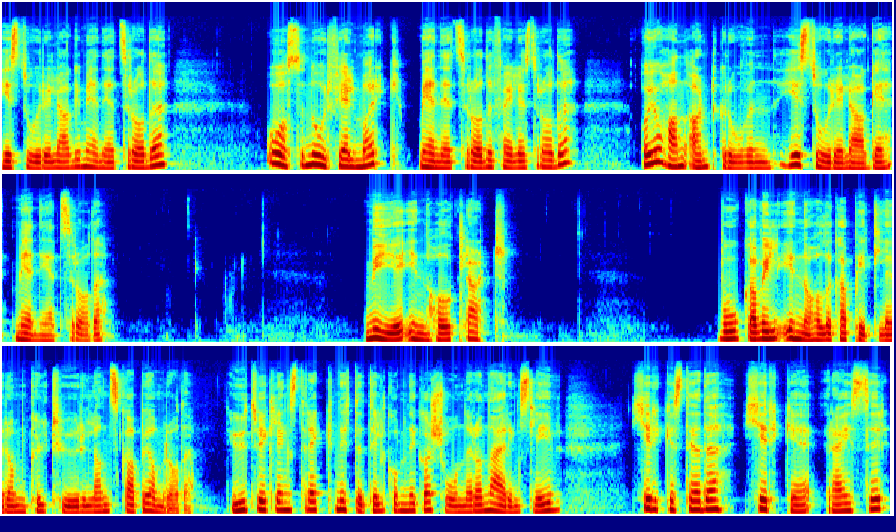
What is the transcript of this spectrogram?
historielaget Menighetsrådet, Åse Nordfjellmark, Menighetsrådet Fellesrådet, og Johan Arnt Groven, historielaget Menighetsrådet. Mye innhold klart. Boka vil inneholde kapitler om kulturlandskapet i området, utviklingstrekk knyttet til kommunikasjoner og næringsliv, kirkestedet, kirkereiser,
